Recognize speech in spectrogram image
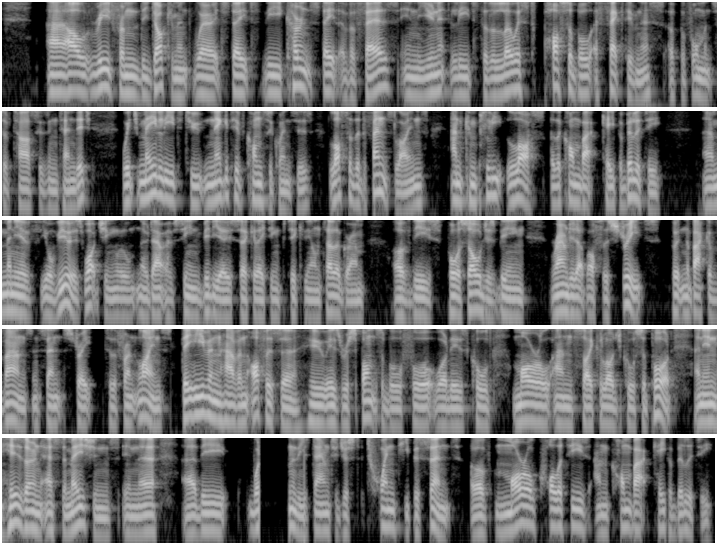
And I'll read from the document where it states the current state of affairs in the unit leads to the lowest possible effectiveness of performance of tasks as intended, which may lead to negative consequences, loss of the defense lines, and complete loss of the combat capability. Um, many of your viewers watching will no doubt have seen videos circulating, particularly on Telegram, of these poor soldiers being rounded up off the streets, put in the back of vans, and sent straight to the front lines. They even have an officer who is responsible for what is called moral and psychological support. And in his own estimations, in there, uh, the one of these down to just 20% of moral qualities and combat capability.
